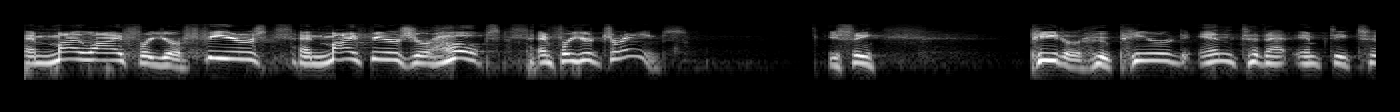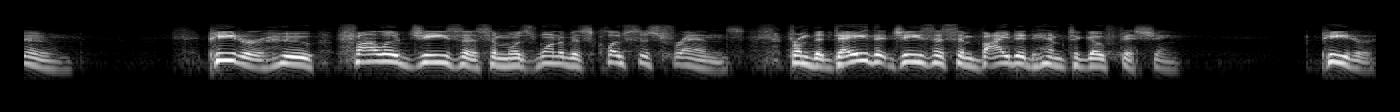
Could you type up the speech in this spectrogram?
and my life, for your fears and my fears, your hopes, and for your dreams. You see, Peter, who peered into that empty tomb, Peter, who followed Jesus and was one of his closest friends from the day that Jesus invited him to go fishing. Peter,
